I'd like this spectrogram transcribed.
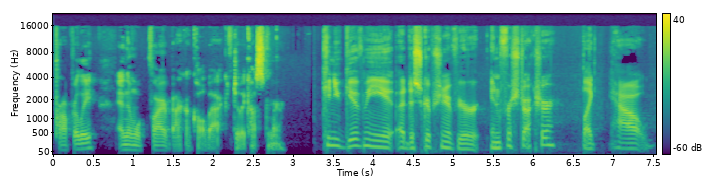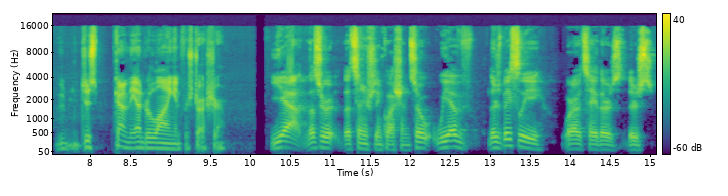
properly. And then we'll fire back a callback to the customer. Can you give me a description of your infrastructure? Like how, just kind of the underlying infrastructure? Yeah, that's a, that's an interesting question. So we have there's basically what I would say there's there's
